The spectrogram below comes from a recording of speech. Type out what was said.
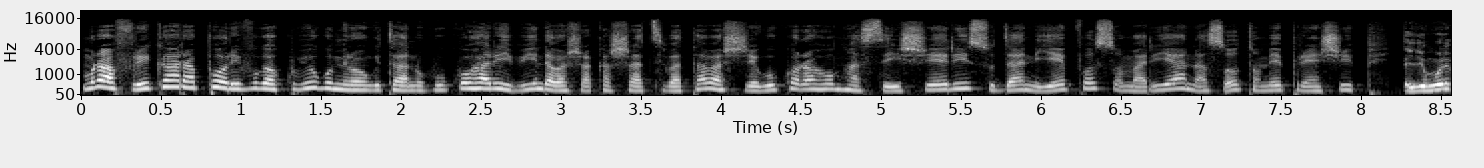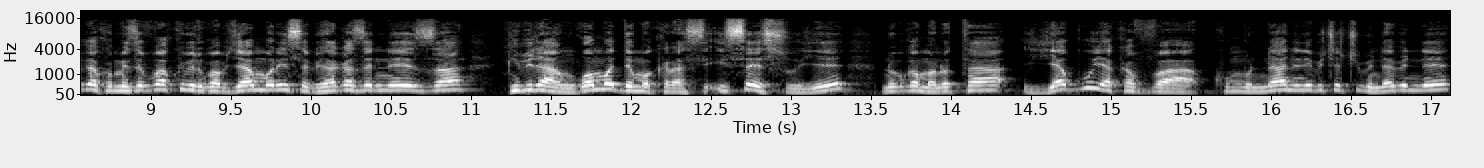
Muri afurika raporo ivuga ku bihugu mirongo itanu kuko hari ibindi abashakashatsi batabashije gukoraho nka seyisheri sudani y'epfo somaliya na sotome purenshipi iyi nkuru igakomeza ivuga ko ibirwa bya morise bihagaze neza nk'ibirangwamo demokarasi isesuye nubwo amanota yaguye akava ku munani n'ibice cumi na bine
